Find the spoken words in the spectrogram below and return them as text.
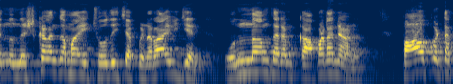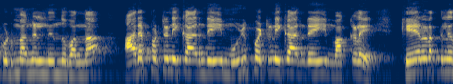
എന്ന് നിഷ്കളങ്കമായി ചോദിച്ച പിണറായി വിജയൻ ഒന്നാം തരം കപടനാണ്. പാവപ്പെട്ട കുടുംബങ്ങളിൽ നിന്ന് വന്ന അരപ്പട്ടിണിക്കാരന്റെയും മുഴിപ്പട്ടിണിക്കാരന്റെയും മക്കളെ കേരളത്തിലെ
